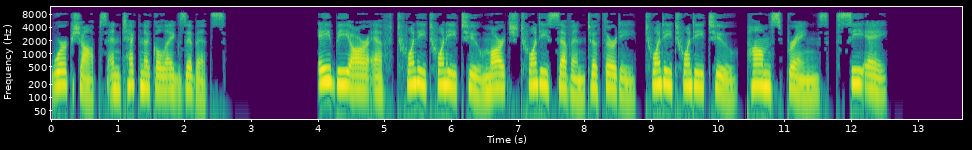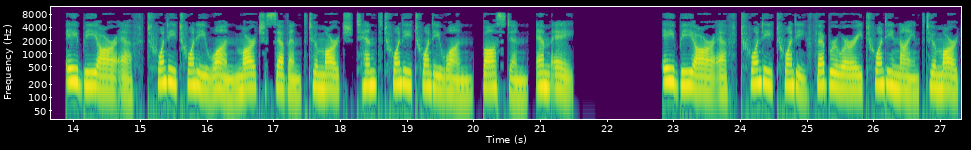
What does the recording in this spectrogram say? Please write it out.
workshops and technical exhibits. ABRF 2022 March 27 to 30, 2022, Palm Springs, CA ABRF 2021 March 7 to March 10, 2021, Boston, MA ABRF 2020 February 29 to March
